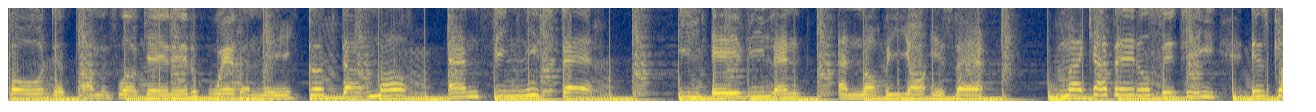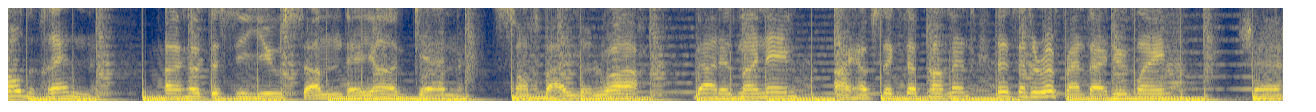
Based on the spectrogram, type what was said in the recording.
four departments located within me. Côte d'Armor and Finistère. Ille-et-Vilaine and Morbihan is there. My capital city is called Rennes. I hope to see you someday again. Centre-Val de Loire, that is my name. I have six departments, the center of France I do claim. Cher,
